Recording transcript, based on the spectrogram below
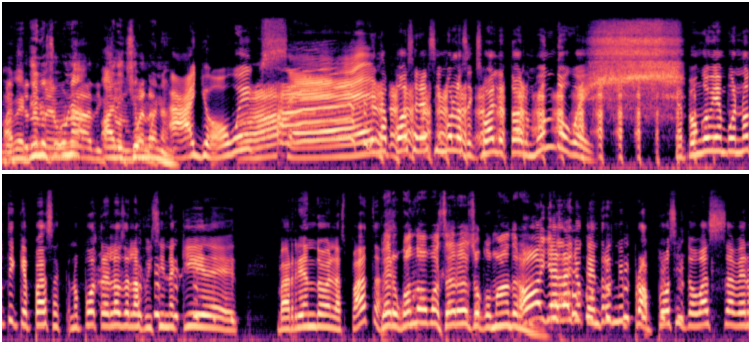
A ver, dinos una adicción buena. Ah, yo, güey. Sí, no puedo ser el símbolo sexual de todo el mundo, güey. Me pongo bien buenote y ¿qué pasa? No puedo traerlos de la oficina aquí de, barriendo en las patas. ¿Pero cuándo va a hacer eso, comadre? Oh, ya el año que entra es mi propósito, vas a ver.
